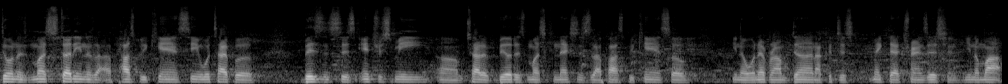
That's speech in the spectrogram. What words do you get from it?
doing as much studying as I possibly can, seeing what type of businesses interest me, um, try to build as much connections as I possibly can. So, you know, whenever I'm done, I could just make that transition. You know, my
